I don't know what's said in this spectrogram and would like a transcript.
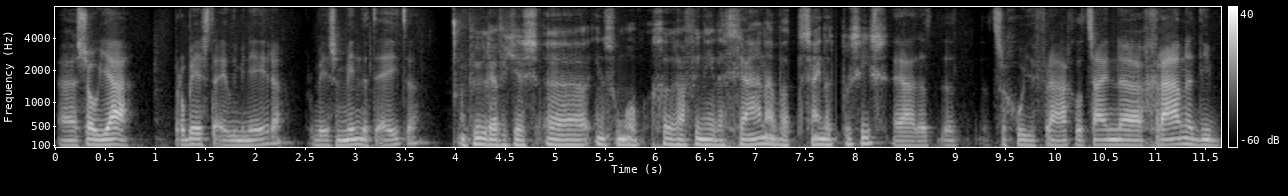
Eh, zo ja, probeer ze te elimineren. Probeer ze minder te eten. Puur eventjes eh, inzoomen op geraffineerde granen. Wat zijn dat precies? Ja, dat, dat, dat is een goede vraag. Dat zijn eh, granen die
